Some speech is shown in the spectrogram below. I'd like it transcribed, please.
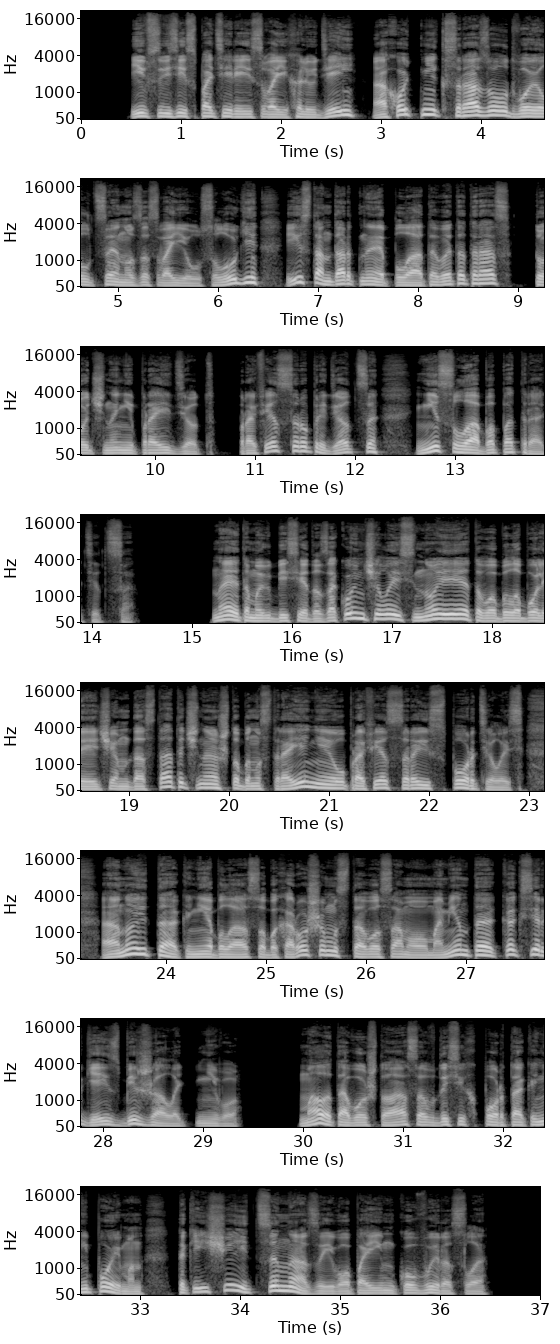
И в связи с потерей своих людей охотник сразу удвоил цену за свои услуги, и стандартная плата в этот раз точно не пройдет. Профессору придется не слабо потратиться. На этом их беседа закончилась, но и этого было более чем достаточно, чтобы настроение у профессора испортилось. Оно и так не было особо хорошим с того самого момента, как Сергей сбежал от него. Мало того, что Асов до сих пор так и не пойман, так еще и цена за его поимку выросла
